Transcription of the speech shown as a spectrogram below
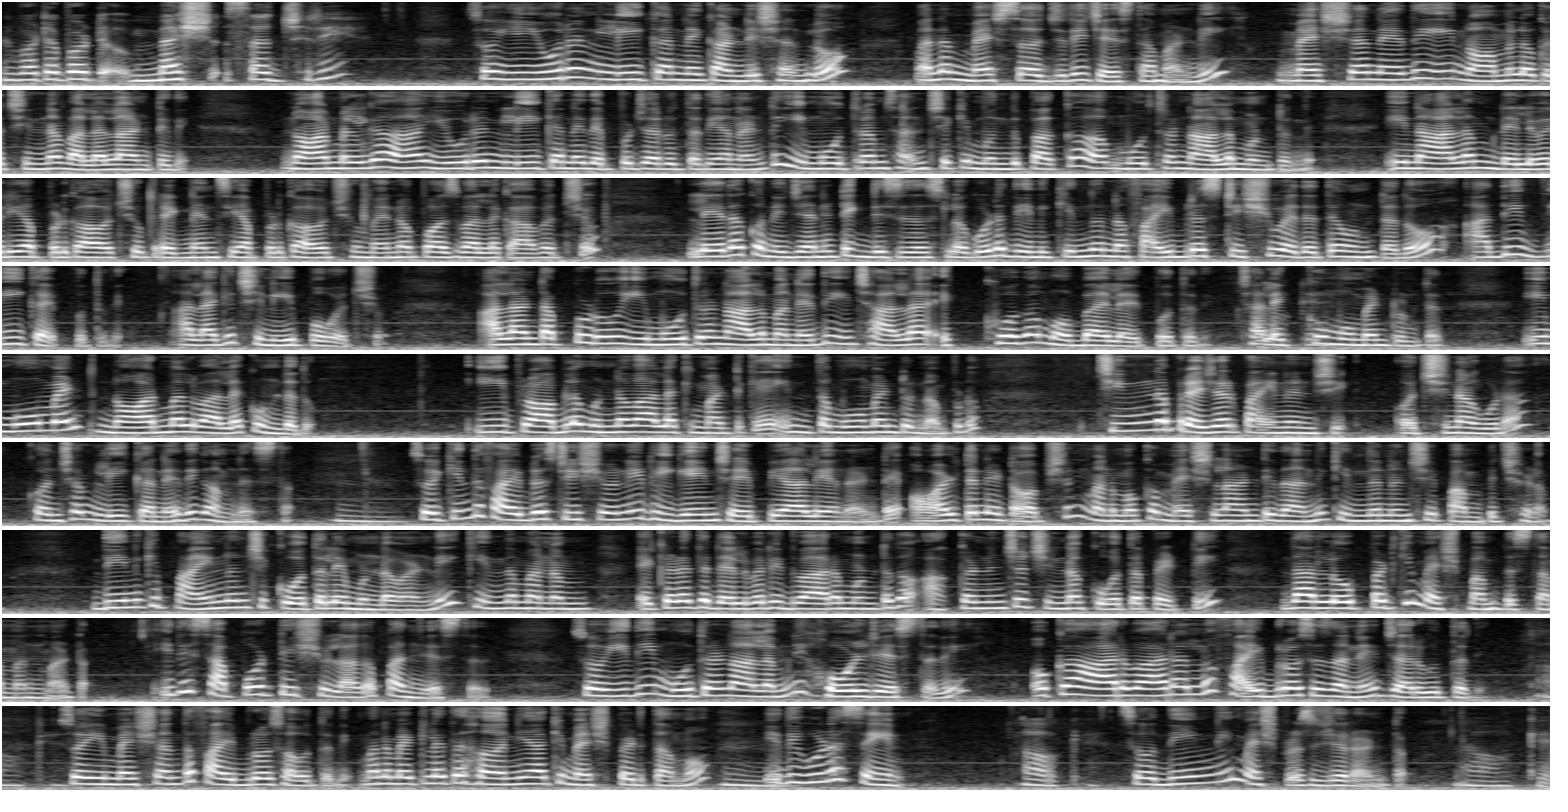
And what about mesh surgery so ఈ urine leak అనే కండిషన్లో మనం మెష్ సర్జరీ చేస్తామండి. మెష్ అనేది నార్మల్ ఒక చిన్న వల లాంటిది. నార్మల్గా యూరిన్ లీక్ అనేది ఎప్పుడు జరుగుతుంది అని అంటే ఈ మూత్రం సంచికి ముందు పక్క మూత్ర నాళం ఉంటుంది. ఈ నాళం డెలివరీ అప్పుడు కావచ్చు ప్రెగ్నెన్సీ అప్పుడు కావచ్చు మెనోపాజ్ వల్ల కావచ్చు లేదా కొన్ని జెనెటిక్ డిసీజెస్లో కూడా దీని కింద ఉన్న ఫైబ్రస్ టిష్యూ ఏదైతే ఉంటుందో అది వీక్ అయిపోతుంది. అలాగే చినిగిపోవచ్చు. అలాంటప్పుడు ఈ మూత్రనాళం అనేది చాలా ఎక్కువగా మొబైల్ అయిపోతుంది. చాలా ఎక్కువ. మూమెంట్ ఉంటుంది. ఈ మూమెంట్ నార్మల్ వాళ్ళకి ఉండదు. ఈ ప్రాబ్లం ఉన్న వాళ్ళకి మట్టుకే ఇంత మూమెంట్ ఉన్నప్పుడు చిన్న ప్రెషర్ పైనుంచి వచ్చినా కూడా కొంచెం లీక్ అనేది గమనిస్తాం. సో ఈ కింద ఫైబ్రస్ టిష్యూని రీగెయిన్ చేపియాలి అని అంటే ఆల్టర్నేట్ ఆప్షన్ మనం ఒక మెష్ లాంటి దాన్ని కింద నుంచి పంపించడం. దీనికి పైనుంచి కోతలేం ఉండవండి. కింద మనం ఎక్కడైతే డెలివరీ ద్వారం ఉంటుందో అక్కడ నుంచో చిన్న కోత పెట్టి దాని లోపలికి మెష్ పంపిస్తాం అనమాట ఇది సపోర్ట్ టిష్యూ లాగా పనిచేస్తుంది. సో ఇది మూత్రనాళంని హోల్డ్ చేస్తుంది. ఒక ఆరు వారాల్లో ఫైబ్రోసిస్ అనేది జరుగుతుంది. ఓకే సో ఈ మెష్ అంతా ఫైబ్రోస్ అవుతుంది. మనం ఎట్లయితే హర్నియాకి మెష్ పెడతామో Hmm. ఇది కూడా సేమ్ ఓకే సో దీన్ని మెష్ ప్రొసీజర్ అంటాం. ఓకే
